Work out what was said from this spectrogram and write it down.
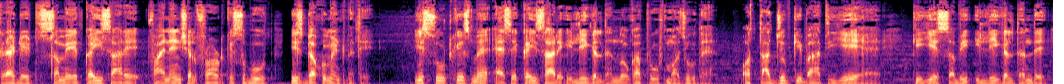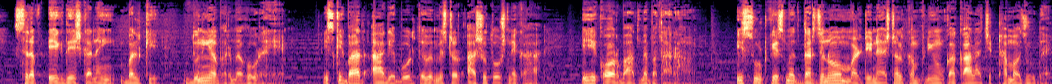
credit समेत कई सारे फाइनेंशियल फ्रॉड के सबूत इस डॉक्यूमेंट में थे। इस सूटकेस में ऐसे कई सारे इलीगल धंधों का प्रूफ मौजूद है। और ताज्जुब की बात यह है कि ये सभी इलीगल धंधे सिर्फ़ एक देश का नहीं, बल्कि दुनिया भर में हो रहे हैं। इसके बाद आगे बोलते हुए मिस्टर आशुतोष ने कहा, एक और बात मैं बता रहा हूँ। इस सूटकेस में दर्जनों मल्टीनेशनल कंपनियों का काला चिट्ठा मौजूद है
